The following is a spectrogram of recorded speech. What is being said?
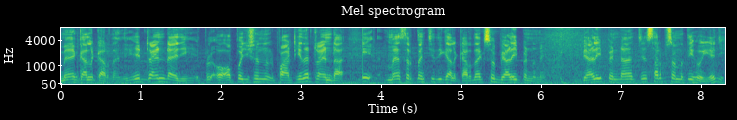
ਮੈਂ ਗੱਲ ਕਰਦਾ ਜੀ। ਇਹ ਟ੍ਰੈਂਡ ਹੈ ਜੀ। ਆਪੋਜੀਸ਼ਨ ਪਾਰਟੀਆਂ ਦਾ ਟ੍ਰੈਂਡ ਆ। ਮੈਂ ਸਰਪੰਚੀ ਦੀ ਗੱਲ ਕਰਦਾ 142 ਪਿੰਡ ਨੇ। 42 ਪਿੰਡਾਂ 'ਚ ਸਰਬਸੰਮਤੀ ਹੋਈ ਹੈ ਜੀ।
